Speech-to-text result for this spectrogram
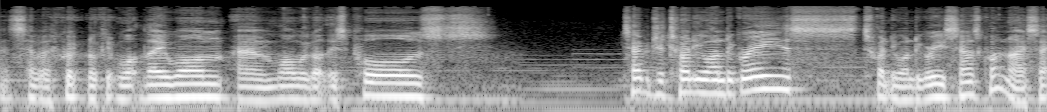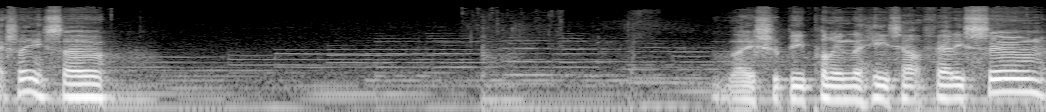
Let's have a quick look at what they want. And while we've got this paused, temperature 21 degrees. 21 degrees sounds quite nice actually. So they should be pulling the heat out fairly soon.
